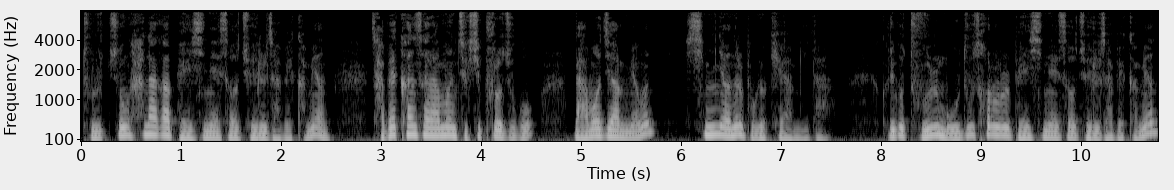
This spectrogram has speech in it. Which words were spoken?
둘 중 하나가 배신해서 죄를 자백하면 자백한 사람은 즉시 풀어주고 나머지 한 명은 10년을 복역해야 합니다. 그리고 둘 모두 서로를 배신해서 죄를 자백하면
